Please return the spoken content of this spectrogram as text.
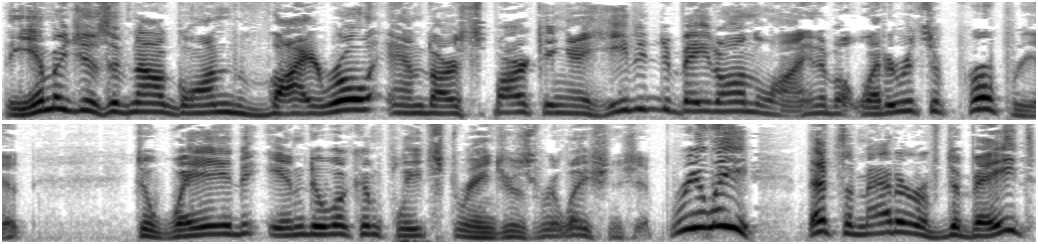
The images have now gone viral and are sparking a heated debate online about whether it's appropriate to wade into a complete stranger's relationship. Really? That's a matter of debate?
